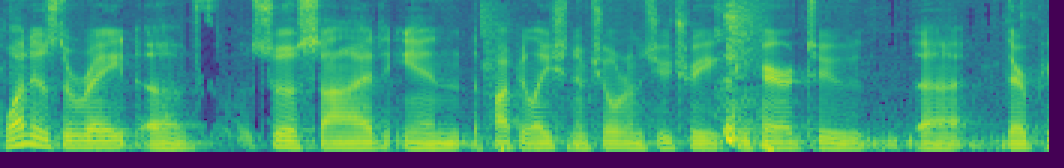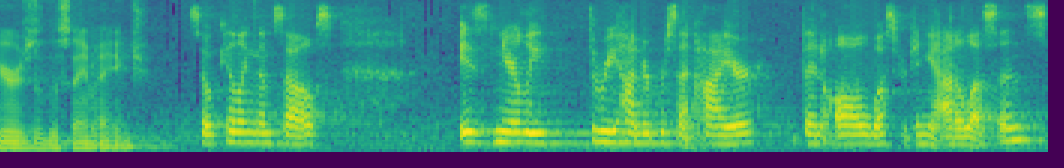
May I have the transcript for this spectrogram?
What is the rate of suicide in the population of children that you treat compared to uh, their peers of the same age? So, killing themselves is nearly 300% higher than all West Virginia adolescents.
